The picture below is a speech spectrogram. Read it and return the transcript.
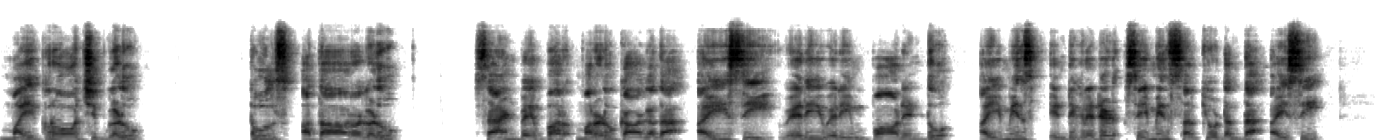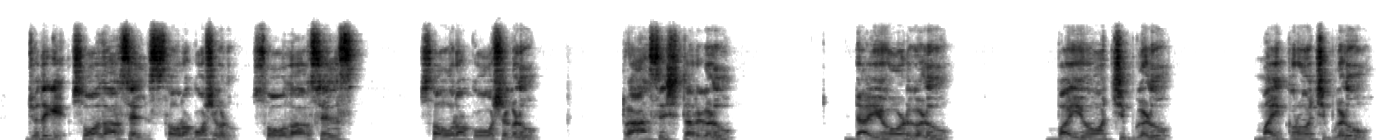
ಮೈಕ್ರೋ ಚಿಪ್ಗಳು ಟೂಲ್ಸ್ ಅತಾರಗಳು ಸ್ಯಾಂಡ್ ಪೇಪರ್ ಮರಳು ಕಾಗದ, I C. Very very important I means integrated C means circuit ಅಂತ, ಐ ಸಿ. ಜೊತೆಗೆ ಸೋಲಾರ್ ಸೆಲ್ಸ್, ಸೌರಕೋಶಗಳು, ಸೋಲಾರ್ ಸೆಲ್ಸ್, ಸೌರಕೋಶಗಳು, ಟ್ರಾನ್ಸಿಸ್ಟರ್ಗಳು, ಡಯೋಡ್ಗಳು, ಬಯೋಚಿಪ್ಗಳು, ಮೈಕ್ರೋಚಿಪ್ಗಳು ಮೈಕ್ರೋ ಚಿಪ್ಗಳು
